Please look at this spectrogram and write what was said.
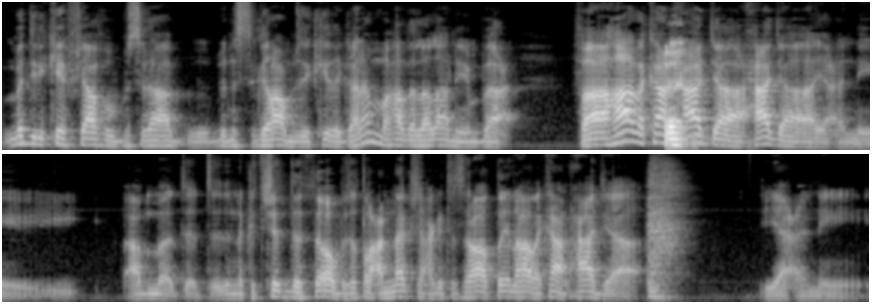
ما أدري كيف شافه بسناب بالانستغرام زي كذا قال أما هذا الان ينباع. فهذا كان حاجة حاجة يعني اما إنك تشد الثوب وتطلع النقشة حقت السراويل الطويلة هذا كان حاجة يعني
